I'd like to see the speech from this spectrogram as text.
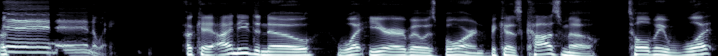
Okay. In a way. Okay, I need to know what year everybody was born because Cosmo told me what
